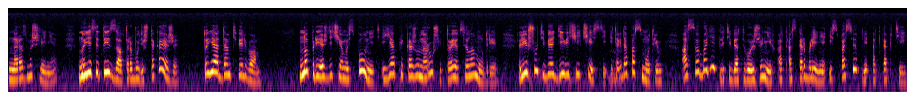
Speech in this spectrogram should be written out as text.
на размышление. Но если ты завтра будешь такая же, то я отдам тебе львам. Но прежде чем исполнить, я прикажу нарушить твое целомудрие, лишу тебя девичьей чести, и тогда посмотрим, освободит ли тебя твой жених от оскорбления и спасет ли от когтей?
